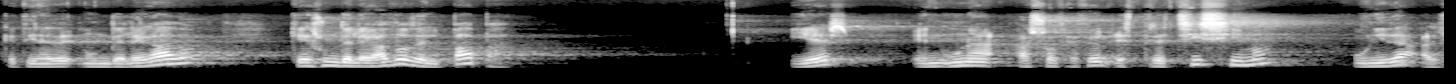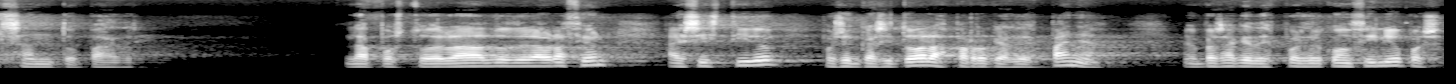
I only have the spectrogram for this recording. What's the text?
que tiene un delegado, que es un delegado del Papa. Y es en una asociación estrechísima unida al Santo Padre. El apostolado de la oración ha existido pues, en casi todas las parroquias de España. Me pasa que después del concilio, pues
